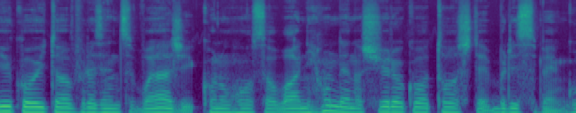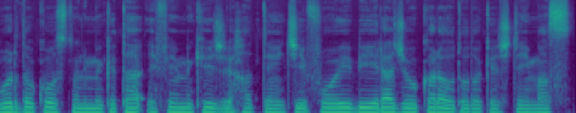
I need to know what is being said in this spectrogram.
有効伊藤プレゼンツボヤージ。この放送は日本での収録を通してブリスベンゴールドコーストに向けた FM98.1 4EB ラジオからお届けしています。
